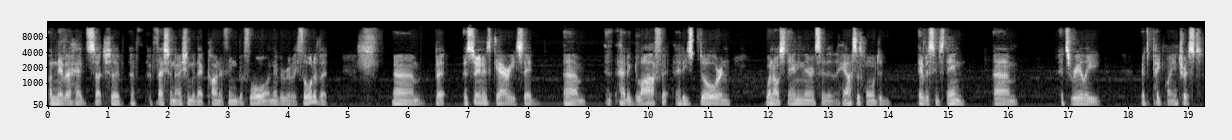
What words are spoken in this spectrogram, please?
I never had such a, a, a fascination with that kind of thing before. I never really thought of it. Um, but as soon as Gary said, um, had a laugh at, at his door, and when I was standing there and said that the house is haunted, ever since then, um, it's really it's piqued my interest.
